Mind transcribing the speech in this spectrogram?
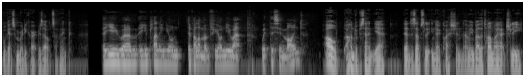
we'll get some really great results. I think. Are you um, are you planning your development for your new app with this in mind? Oh, 100%. Yeah. Yeah, there's absolutely no question. I mean, by the time I actually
